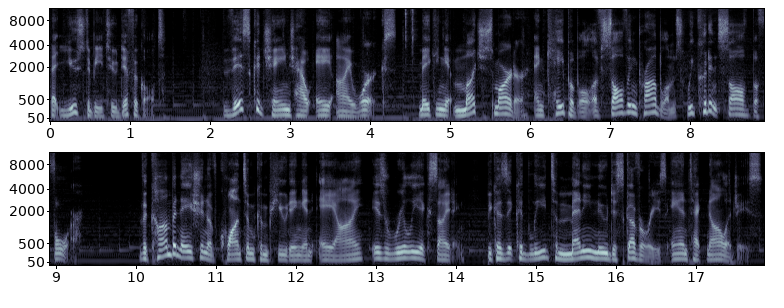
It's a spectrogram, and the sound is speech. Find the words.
that used to be too difficult. This could change how AI works, making it much smarter and capable of solving problems we couldn't solve before. The combination of quantum computing and AI is really exciting because it could lead to many new discoveries and technologies.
